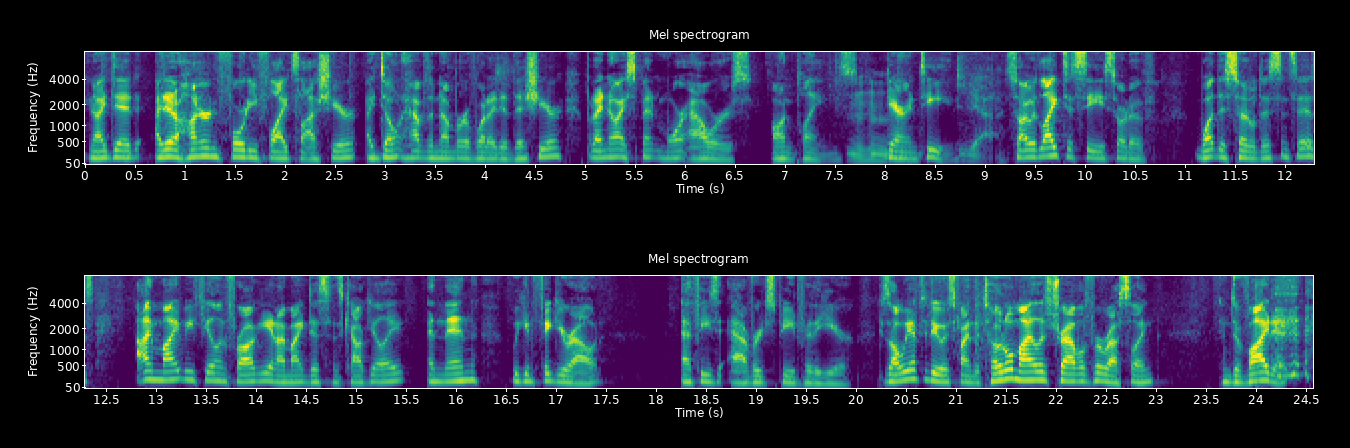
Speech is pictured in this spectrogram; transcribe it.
you know, I did I did 140 flights last year. I don't have the number of what I did this year, but I know I spent more hours on planes, mm-hmm. guaranteed. Yeah. So I would like to see sort of what this total distance is. I might be feeling froggy and I might distance calculate, and then we can figure out Effie's average speed for the year. Because all we have to do is find the total mileage traveled for wrestling and divide it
